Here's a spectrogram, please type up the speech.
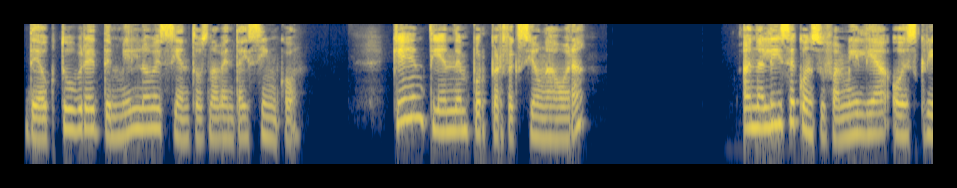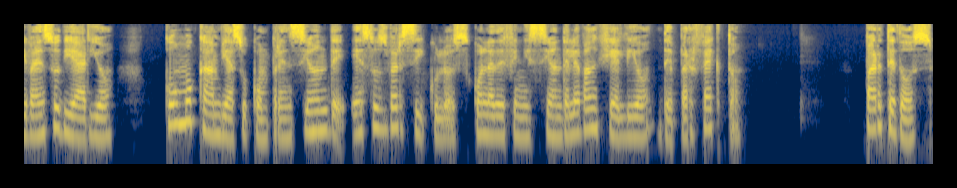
de octubre de 1995. ¿Qué entienden por perfección ahora? Analice con su familia o escriba en su diario cómo cambia su comprensión de esos versículos con la definición del Evangelio de perfecto. Parte 2.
